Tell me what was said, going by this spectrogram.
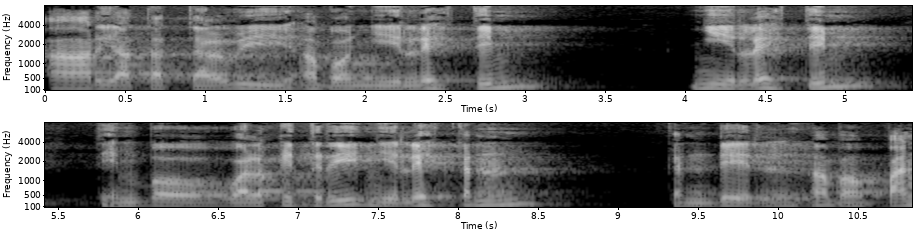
ariatat dalwi apa nyilih tim nyilih tim timbo wal qidri nyilih ken kendil apa pan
